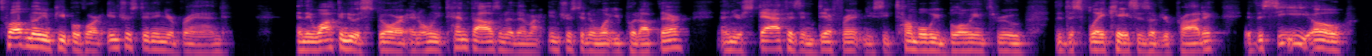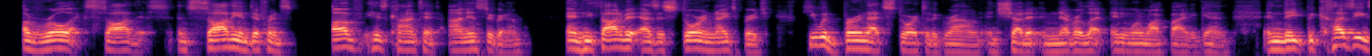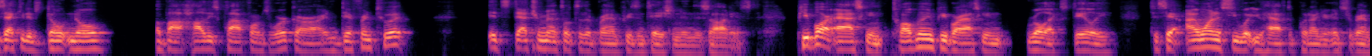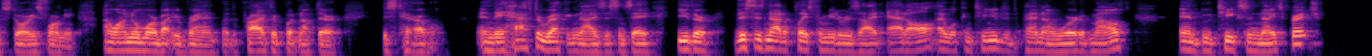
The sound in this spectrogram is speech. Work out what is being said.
12 million people who are interested in your brand and they walk into a store and only 10,000 of them are interested in what you put up there and your staff is indifferent you see tumbleweed blowing through the display cases of your product if the CEO of Rolex saw this and saw the indifference of his content on Instagram, and he thought of it as a store in Knightsbridge, he would burn that store to the ground and shut it and never let anyone walk by it again. And they, because the executives don't know about how these platforms work or are indifferent to it, it's detrimental to the brand presentation in this audience. People are asking, 12 million people are asking Rolex daily to say, I want to see what you have to put on your Instagram stories for me. I want to know more about your brand, but the product they're putting up there is terrible. And they have to recognize this and say, either this is not a place for me to reside at all. I will continue to depend on word of mouth and boutiques in Knightsbridge,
